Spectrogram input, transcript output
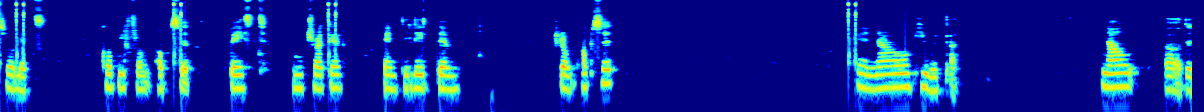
So let's copy from offset paste in tracker and delete them from offset. And now here we go now uh, the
